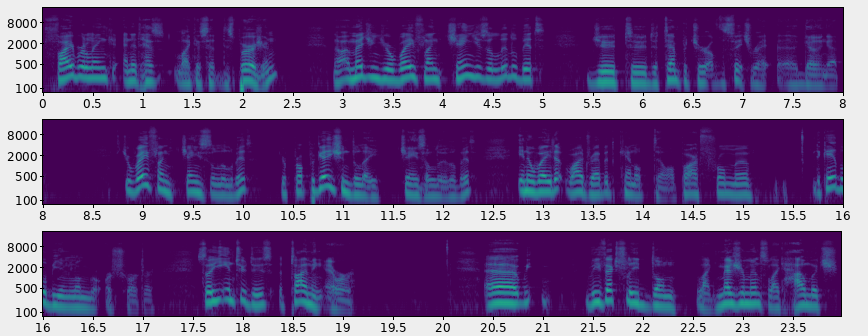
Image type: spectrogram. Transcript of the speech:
fiber link and it has, like I said, dispersion, now imagine your wavelength changes a little bit due to the temperature of the switch uh, going up. If your wavelength changes a little bit, your propagation delay changes a little bit in a way that White Rabbit cannot tell apart from uh, the cable being longer or shorter. So you introduce a timing error. Uh, we, we've actually done like measurements, like how much,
